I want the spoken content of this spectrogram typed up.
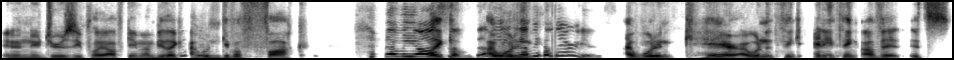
in a New Jersey playoff game? I'd be like, I wouldn't give a fuck. That'd be Like, awesome. that'd, I be, wouldn't- that'd be hilarious. I wouldn't care. I wouldn't think anything of it. It's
